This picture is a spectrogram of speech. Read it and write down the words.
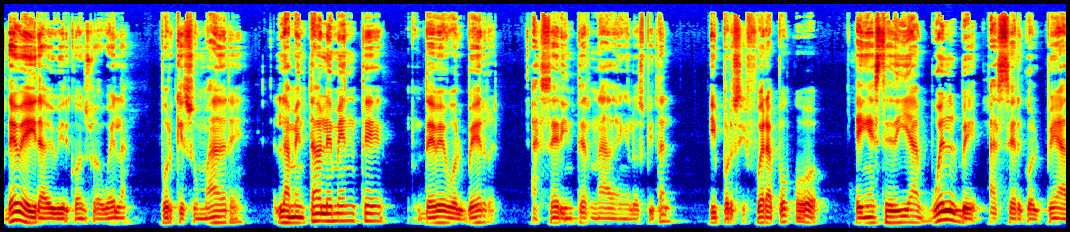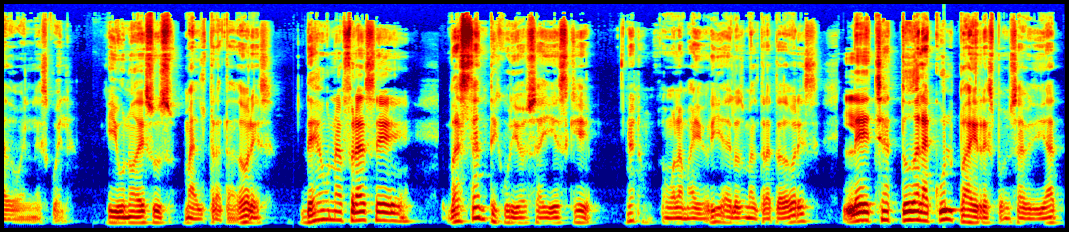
debe ir a vivir con su abuela porque su madre lamentablemente debe volver a ser internada en el hospital. Y por si fuera poco, en este día vuelve a ser golpeado en la escuela. Y uno de sus maltratadores deja una frase bastante curiosa y es que, bueno, como la mayoría de los maltratadores, le echa toda la culpa y responsabilidad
